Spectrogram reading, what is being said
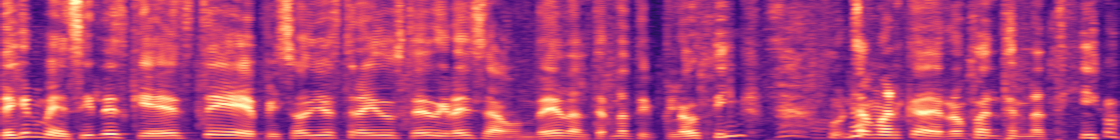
déjenme decirles que este episodio es traído a ustedes gracias a Undead Alternative Clothing, una marca de ropa alternativa.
